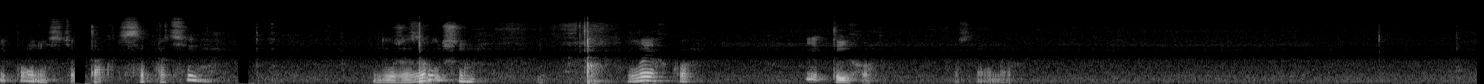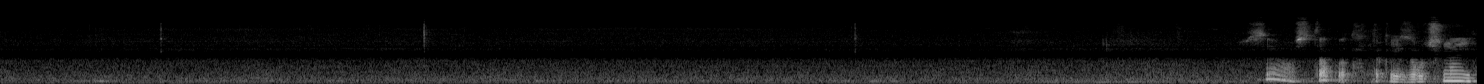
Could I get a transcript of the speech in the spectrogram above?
І повністю так от все працює. Дуже зручно, легко і тихо. Основне. Все ось так от. Такий зручний.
